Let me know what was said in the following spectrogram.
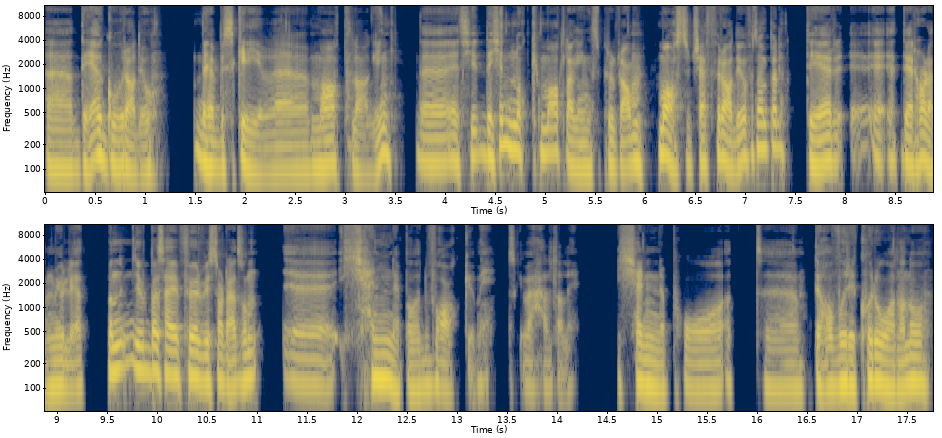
Eh, Det er god radio. Det beskriver matlaging. Det er ikke, det er ikke nok matlagingsprogram. Masterchef Radio, for eksempel, der, eh, der har det en mulighet. Men jeg vil bare si før vi starter, sånn eh, Jeg kjenner på et vakuum skal jeg være helt ærlig. Jeg på at eh, det har vært korona nå, eh,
